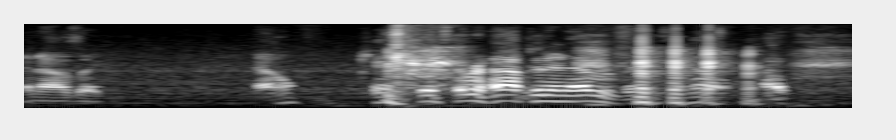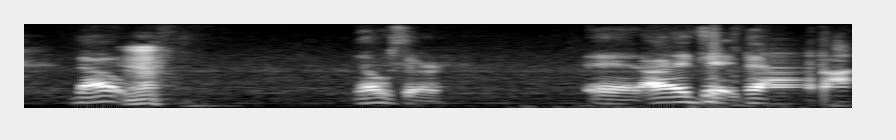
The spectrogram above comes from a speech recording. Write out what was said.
And I was like, no, can't that's ever happening ever, Vince. No, I, no, yeah. no, sir. And I did that, yeah,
